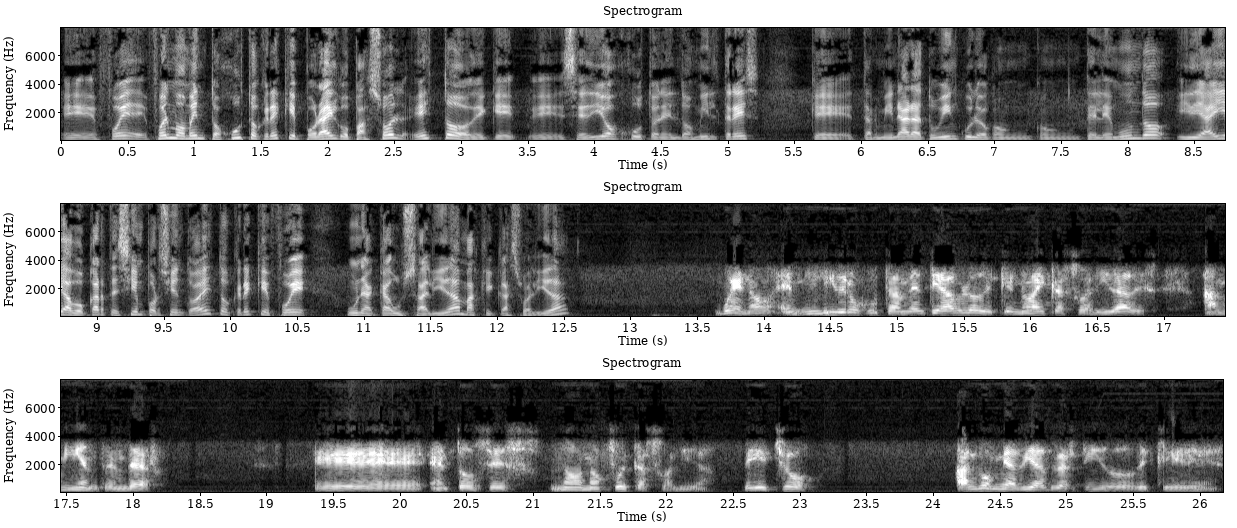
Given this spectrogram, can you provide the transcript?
eh, ¿fue, ¿fue el momento justo, crees que por algo pasó esto, de que eh, se dio justo en el 2003 que terminara tu vínculo con, con Telemundo y de ahí abocarte 100% a esto? ¿Crees que fue una causalidad más que casualidad? Bueno, en mi libro justamente hablo de que no hay casualidades, a mi entender. Eh, entonces, no, no fue casualidad. De hecho, algo me había advertido de que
